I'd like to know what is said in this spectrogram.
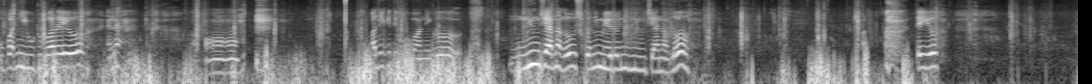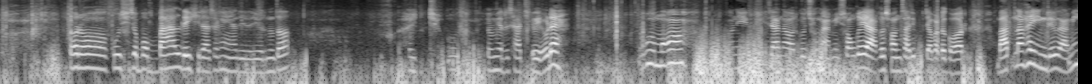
ऊ पनि युट्युबरै हो होइन। अलिकति ऊ भनेको न्यु च्यानल हो उसको नि मेरो नि न्यु च्यानल हो। त्यही हो। तर कोसी चाहिँ बब्बाल देखिरहेछ क्या यहाँनिर हेर्नु त। हाइट यो मेरो साथी हो एउटा। ऊ म अनि दुईजना अर्को छौँ हामी सँगै आएको संसारी पूजाबाट घर। भात नखाइ हिँड्यौँ हामी।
